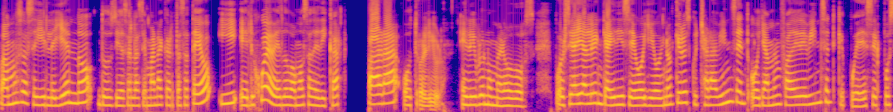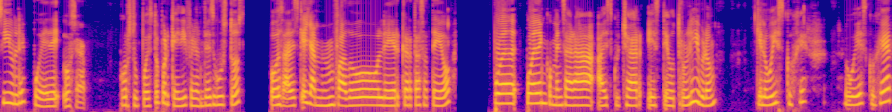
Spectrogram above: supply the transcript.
Vamos a seguir leyendo dos días a la semana cartas ateo y el jueves lo vamos a dedicar para otro libro el libro número 2. Por si hay alguien que ahí dice, oye, hoy no quiero escuchar a Vincent o ya me enfade de Vincent, que puede ser posible, puede, o sea, por supuesto porque hay diferentes gustos, o sabes que ya me enfado leer cartas ateo, pueden comenzar a, escuchar este otro libro, que lo voy a escoger. Lo voy a escoger.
